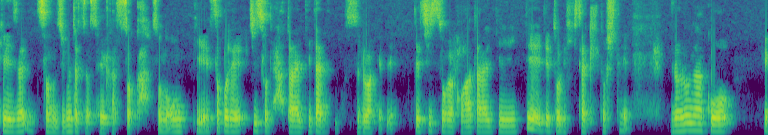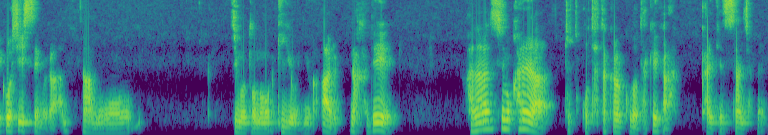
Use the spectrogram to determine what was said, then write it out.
経済、その自分たちの生活とか、その恩恵、そこで窒素で働いていたりするわけで、で、窒素がこう働いていて、で、取引先として、いろいろなこう、エコシステムが、あの、地元の企業にはある中で、必ずしも彼らとこう戦うことだけが解決したんじゃないっ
